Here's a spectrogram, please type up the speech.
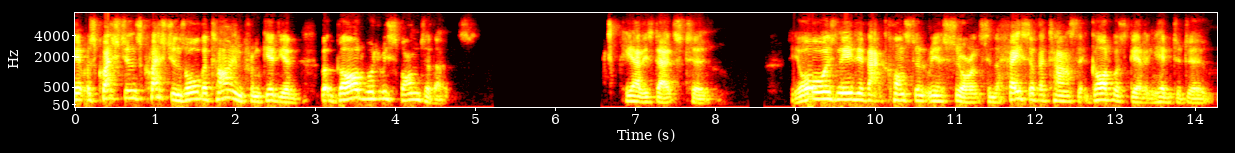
it was questions, questions all the time from Gideon. But God would respond to those. He had his doubts too. He always needed that constant reassurance in the face of the task that God was giving him to do,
